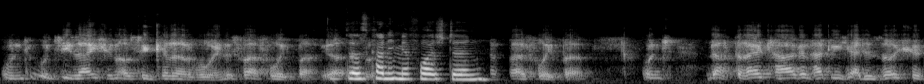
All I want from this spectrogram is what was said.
und, und die Leichen aus den Kellern holen. Es war furchtbar. Ja? Das Also, kann ich mir vorstellen. das war furchtbar. Und nach drei Tagen hatte ich eine solche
